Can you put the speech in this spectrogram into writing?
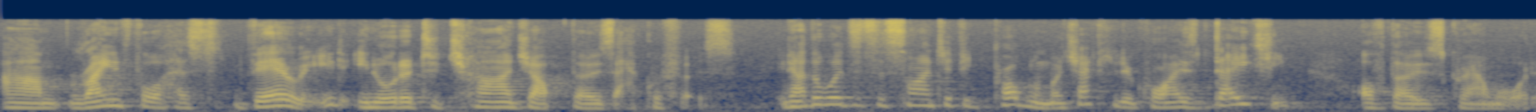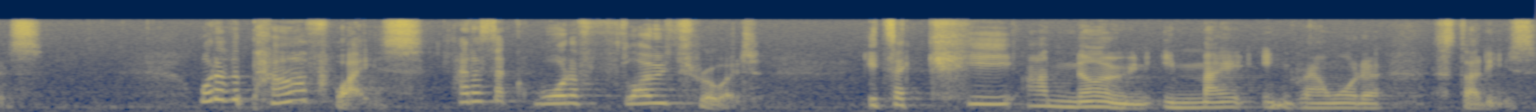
um, rainfall has varied in order to charge up those aquifers. In other words, it's a scientific problem which actually requires dating of those groundwaters. What are the pathways? How does that water flow through it? It's a key unknown in, in groundwater studies.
